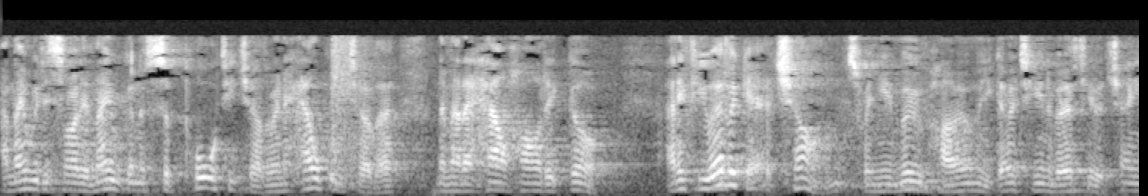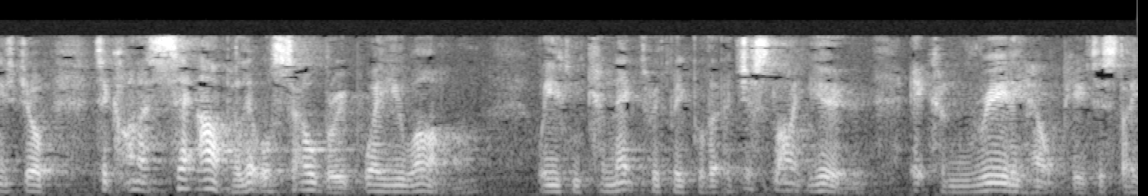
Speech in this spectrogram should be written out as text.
And they were deciding they were going to support each other and help each other no matter how hard it got. And if you ever get a chance when you move home, or you go to university or change job, to kind of set up a little cell group where you are, where you can connect with people that are just like you, it can really help you to stay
